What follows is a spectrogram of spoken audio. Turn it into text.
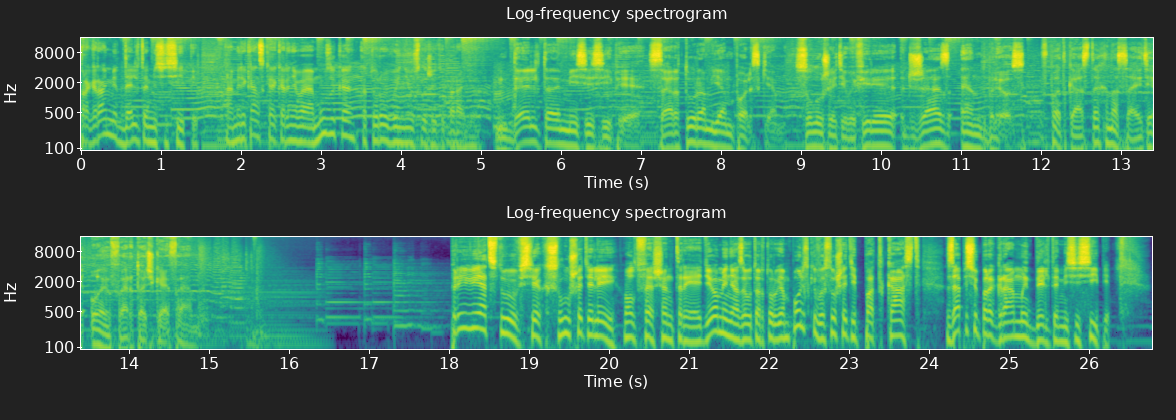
программе «Дельта Миссисипи». Американская корневая музыка, которую вы не услышите по радио. «Дельта Миссисипи» с Артуром Ямпольским. Слушайте в эфире «Jazz and Blues» в подкастах на сайте OFR.FM. Приветствую всех слушателей Old Fashioned Radio. Меня зовут Артур Ямпольский. Вы слушаете подкаст с записью программы «Дельта Миссисипи».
